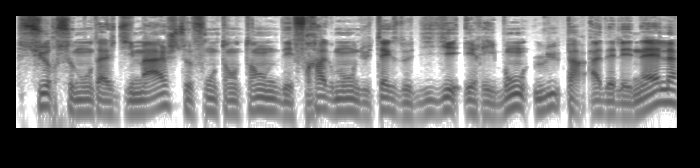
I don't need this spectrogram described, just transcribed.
Sur ce montage d'images se font entendre des fragments du texte de Didier Héribon, lu par Adèle Haenel.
